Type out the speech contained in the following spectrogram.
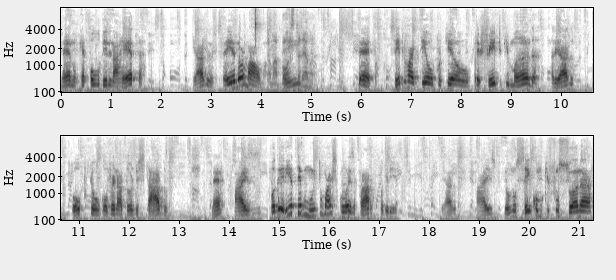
né? Não quer pôr o dele na reta, tá ligado? Isso aí é normal, mano. É uma bosta, né, mano? é, sempre vai ter o porque é o prefeito que manda, tá ligado? Ou porque é o governador do estado, né? Mas poderia ter muito mais coisa, claro que poderia. tá ligado? Mas eu não sei como que funciona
